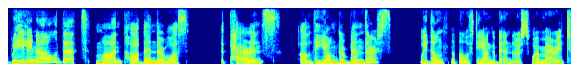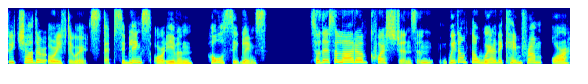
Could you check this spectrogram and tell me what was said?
really know that Ma and Pa Bender was the parents of the younger Benders. We don't know if the younger Benders were married to each other or if they were step siblings or even whole siblings. So there's a lot of questions and we don't know where they came from or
